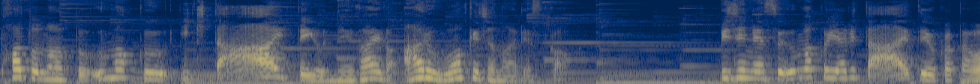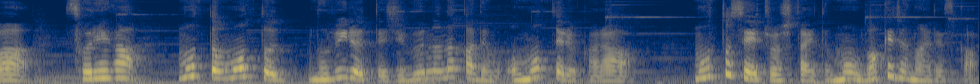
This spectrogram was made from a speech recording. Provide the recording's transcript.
パートナーとうまくいきたいっていう願いがあるわけじゃないですか。ビジネスうまくやりたいっていう方はそれがもっともっと伸びるって自分の中でも思ってるからもっと成長したいと思うわけじゃないですか。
